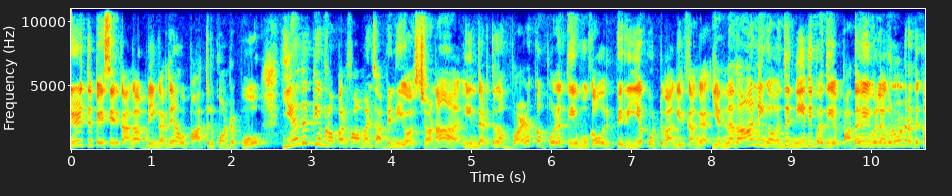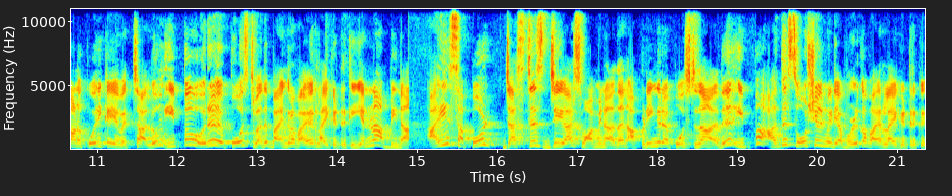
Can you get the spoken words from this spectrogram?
இழுத்து பேசியிருக்காங்க அப்படிங்கறதையும் நம்ம பார்த்துருக்கோன்றப்போ எதுக்கு இவ்வளவு பர்ஃபார்மன்ஸ் அப்படின்னு யோசிச்சோம்னா இந்த இடத்துல வழக்கம் போல திமுக ஒரு பெரிய கொட்டு வாங்கியிருக்காங்க. என்னதான் நீங்க வந்து நீதிபதியை பதவி விலகணுன்றதுக்கான கோரிக்கையை வச்சாலும் இப்போ ஒரு போஸ்ட் வந்து பயங்கர வைரல் ஆகிக்கிட்டு இருக்கு. என்ன அப்படின்னா I support justice G R Swaminathan அப்படிங்கிற போஸ்ட் தான் அது. இப்போ அது சோஷியல் மீடியா முழுக்க வைரல் ஆகிட்டு இருக்கு.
